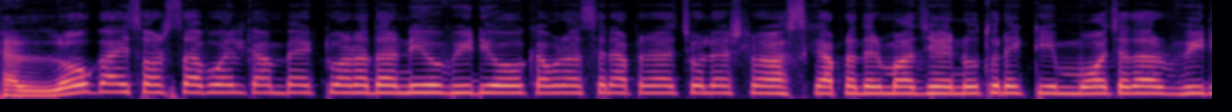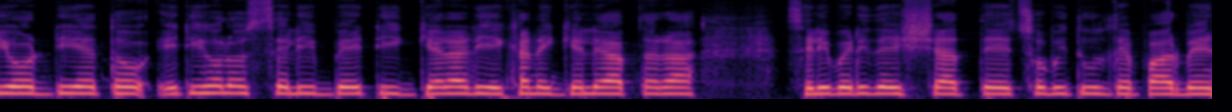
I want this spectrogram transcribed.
Hello guys WhatsApp welcome back to another new video কেমন আছেন আপনারা? চলে আসলো আজকে আপনাদের মাঝে নতুন একটি মজাদার ভিডিও নিয়ে। তো এটি হলো সেলিব্রিটি গ্যালারি এখানে গেলে আপনারা সেলিব্রিটিদের সাথে ছবি তুলতে পারবেন।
